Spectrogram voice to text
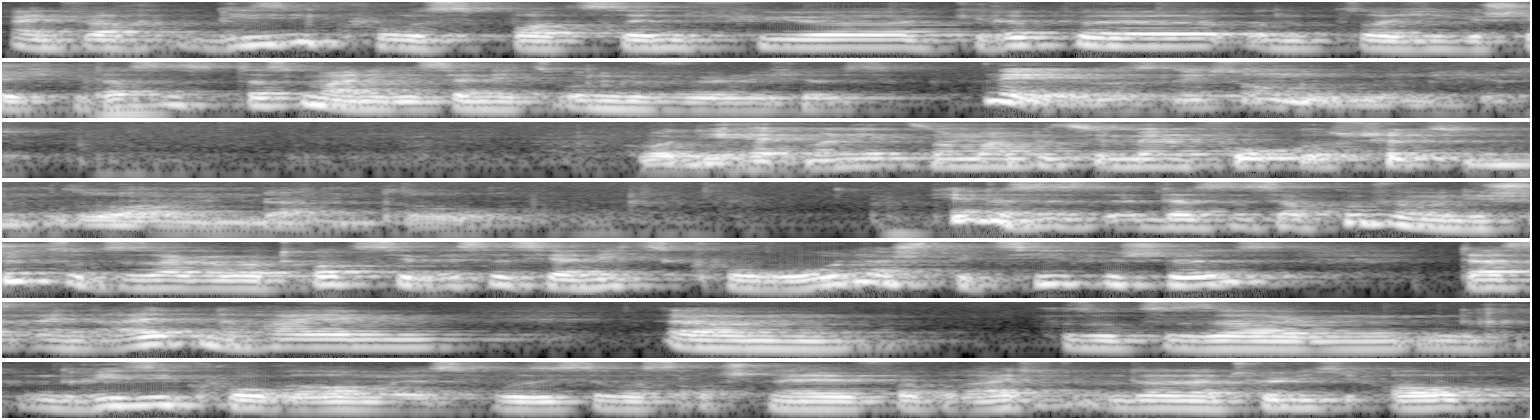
einfach Risikospots sind für Grippe und solche Geschichten. Das, ist, das meine ich, ist ja nichts Ungewöhnliches. Nee, das ist nichts Ungewöhnliches. Aber die hätte man jetzt noch mal ein bisschen mehr im Fokus schützen sollen dann so. Ja, das ist, das ist auch gut, wenn man die schützt sozusagen, aber trotzdem ist es ja nichts Corona-spezifisches, dass ein Altenheim ähm, sozusagen ein Risikoraum ist, wo sich sowas auch schnell verbreitet und dann natürlich auch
